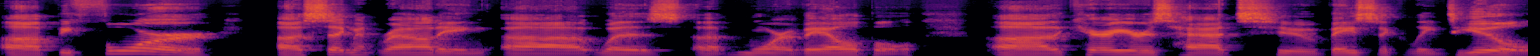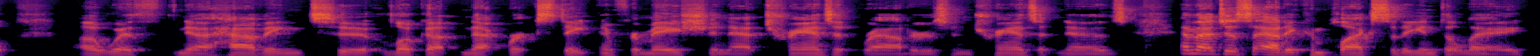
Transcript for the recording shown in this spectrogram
Uh, before uh, segment routing uh, was uh, more available, uh, the carriers had to basically deal uh, with you know, having to look up network state information at transit routers and transit nodes, and that just added complexity and delay.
